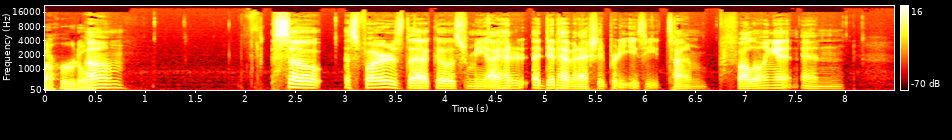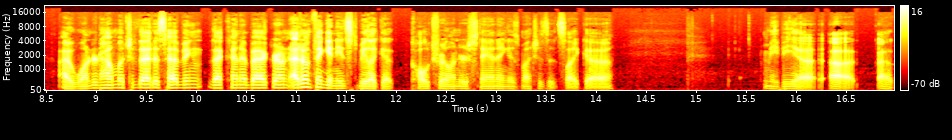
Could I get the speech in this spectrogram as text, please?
a hurdle Um. So as far as that goes for me, I had I did have an actually pretty easy time following it, and I wondered how much of that is having that kind of background. I don't think it needs to be like a cultural understanding as much as it's like a maybe a a, a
